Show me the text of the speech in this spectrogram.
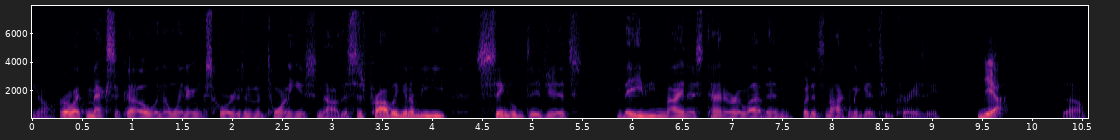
you know, or like Mexico when the winning score is in the 20s. No, this is probably going to be single digits, maybe minus 10 or 11, but it's not going to get too crazy. Yeah. So,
